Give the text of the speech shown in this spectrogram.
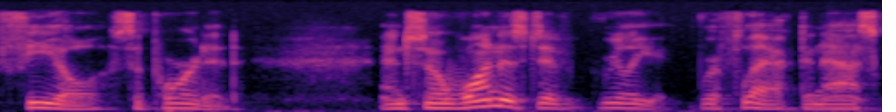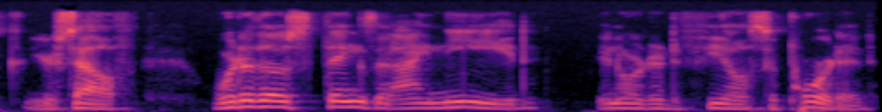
feel supported. And so one is to really reflect and ask yourself, what are those things that I need in order to feel supported?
